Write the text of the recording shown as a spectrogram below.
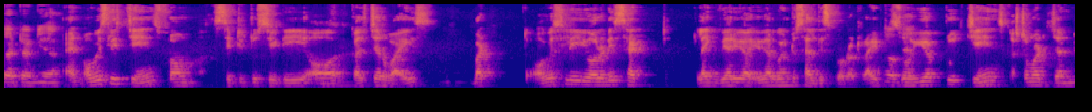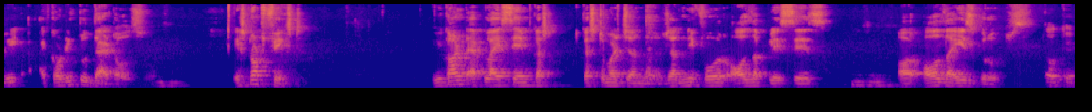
pattern, yeah. and obviously change from city to city or culture wise but obviously you already set like where you are, you are going to sell this product right? So you have to change customer journey according to that also. It's not fixed. You can't apply same cus- customer journey, journey for all the places or all the age groups. Okay.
